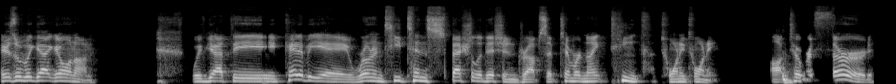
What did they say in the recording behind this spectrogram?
here's what we got going on. We've got the KWA Ronin T10 Special Edition dropped September 19th, 2020. October 3rd,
